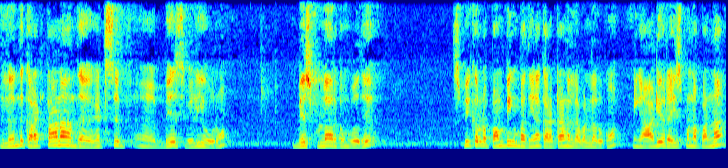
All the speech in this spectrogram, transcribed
இதுலேருந்து கரெக்டான அந்த ஹெட்ஸு பேஸ் வெளியே வரும். பேஸ் ஃபுல்லாக இருக்கும்போது ஸ்பீக்கரோட பம்பிங் பார்த்தீங்கன்னா கரெக்டான லெவலில் இருக்கும். நீங்கள் ஆடியோ ரைஸ் பண்ண பண்ணால்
